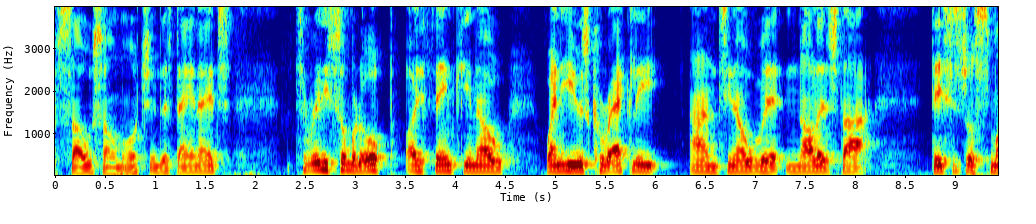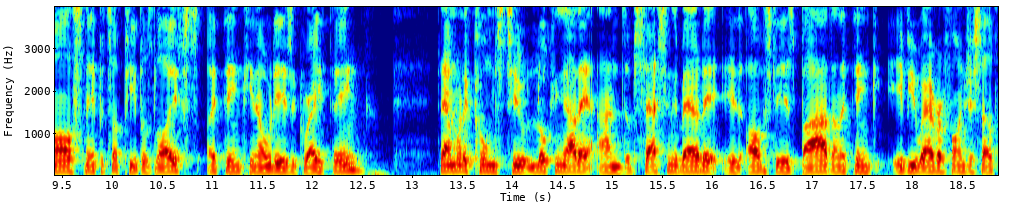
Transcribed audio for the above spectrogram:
so, so much in this day and age. To really sum it up, I think, you know, when used correctly and, you know, with knowledge that this is just small snippets of people's lives, I think, you know, it is a great thing. Then when it comes to looking at it and obsessing about it, it obviously is bad. And I think if you ever find yourself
